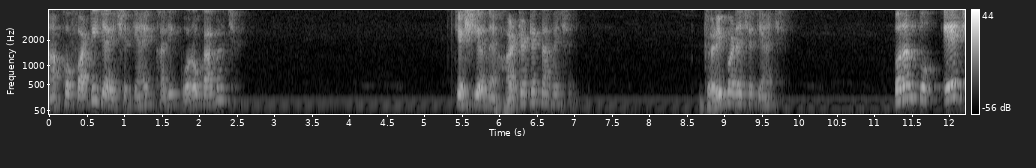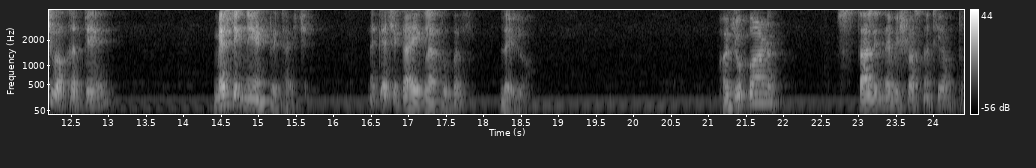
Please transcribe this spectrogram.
આંખો ફાટી જાય છે, ત્યાં એક ખાલી કોરો કાગળ છે. કેશિયરને હાર્ટ એટેક આવે છે. ઢળી પડે છે ત્યાં જ. પરંતુ એ જ વખતે મેસિંગની એન્ટ્રી થાય છે. ને કહે છે કે આ એક લાખ રૂપિયા લઈ લો. હજુ પણ સ્ટાલિનને વિશ્વાસ નથી આવતો.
